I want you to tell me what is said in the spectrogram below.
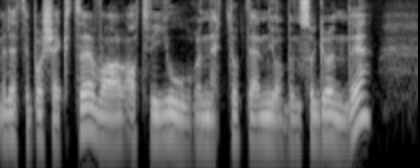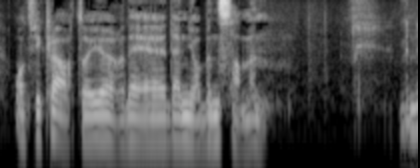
med dette prosjektet, var at vi gjorde nettopp den jobben så grundig, og at vi klarte å gjøre det, den jobben sammen. Men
